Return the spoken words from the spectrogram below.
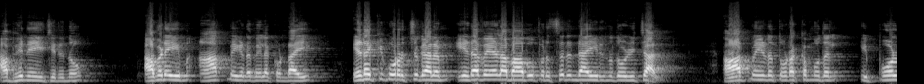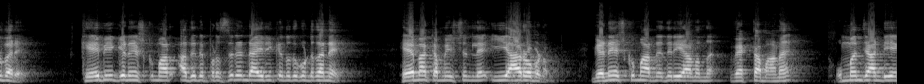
അഭിനയിച്ചിരുന്നു. അവിടെയും ആത്മീയുടെ വിലക്കുണ്ടായി. ഇടയ്ക്ക് കുറച്ചുകാലം ഇടവേള ബാബു പ്രസിഡന്റ് ആയിരുന്നതൊഴിച്ചാൽ ആത്മയുടെ തുടക്കം മുതൽ ഇപ്പോൾ വരെ കെ ബി ഗണേഷ് കുമാർ അതിന്റെ പ്രസിഡന്റ് ആയിരിക്കുന്നത് കൊണ്ട് തന്നെ ഹേമ കമ്മീഷനിലെ ഈ ആരോപണം ഗണേഷ് കുമാറിനെതിരെയാണെന്ന് വ്യക്തമാണ്. ഉമ്മൻചാണ്ടിയെ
